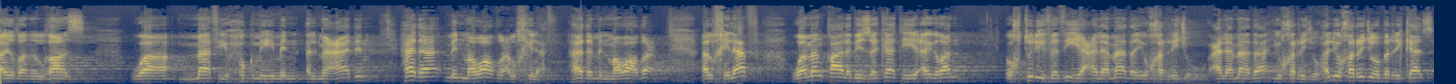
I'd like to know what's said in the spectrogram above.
أيضا الغاز وما في حكمه من المعادن. هذا من مواضع الخلاف. هذا من مواضع الخلاف. ومن قال بزكاته أيضا اختلف فيه على ماذا يخرجه على ماذا يخرجه. هل يخرجه بالركاز؟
